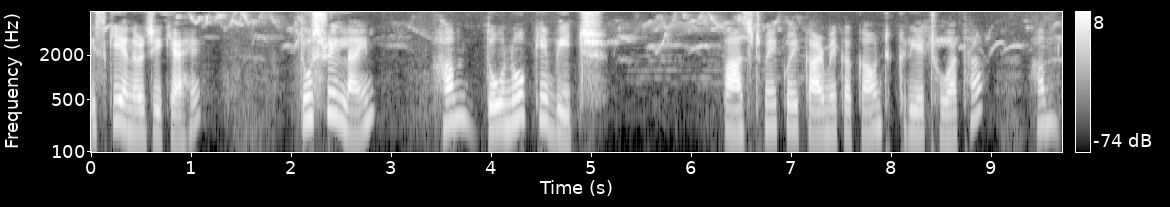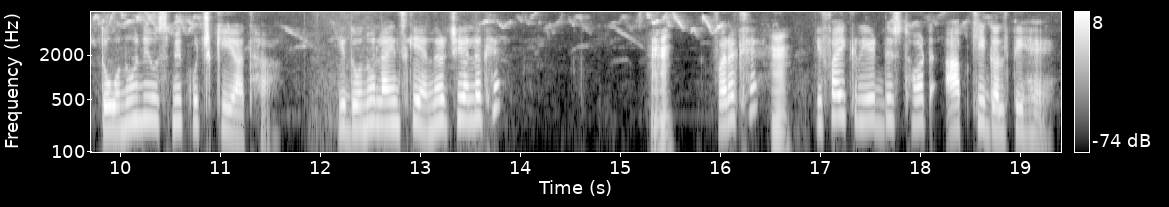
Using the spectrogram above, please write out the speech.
इसकी एनर्जी क्या है? दूसरी लाइन हम दोनों के बीच पास्ट में कोई कार्मिक अकाउंट क्रिएट हुआ था हम दोनों ने उसमें कुछ किया था. ये दोनों लाइंस की एनर्जी अलग है? हम्म। फ़र्क है। If I create this thought आपकी गलती है.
